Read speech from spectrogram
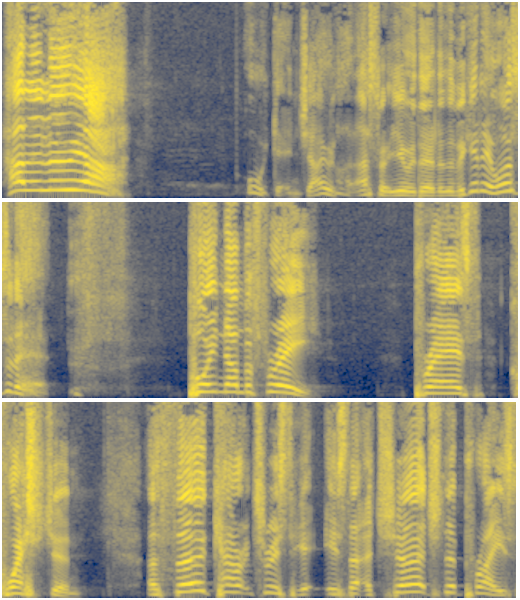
Hallelujah. Oh, we're getting Joe like that's what you were doing at the beginning, wasn't it? Point number three prayers question. A third characteristic is that a church that prays,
